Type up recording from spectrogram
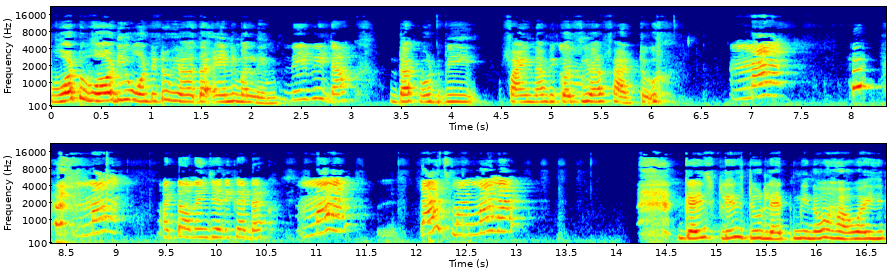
what word you wanted to hear the animal name maybe duck duck would be Fine now because you are fat too. Mama. mama. A Tom and Jerrica duck. Mama. That's my mama. Guys, please do let me know how are you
